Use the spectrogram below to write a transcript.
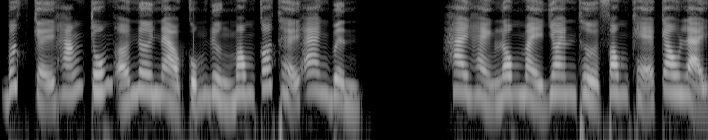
Bất kể hắn trốn ở nơi nào cũng đừng mong có thể an bình. Hai hàng lông mày doanh Thừa Phong khẽ cau lại,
